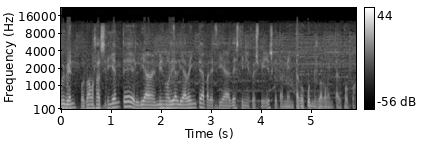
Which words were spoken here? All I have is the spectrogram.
Muy bien, pues vamos al siguiente. El día, el mismo día, el día 20, aparecía Destiny of Spirits, que también Taco Kun nos va a comentar un poco.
